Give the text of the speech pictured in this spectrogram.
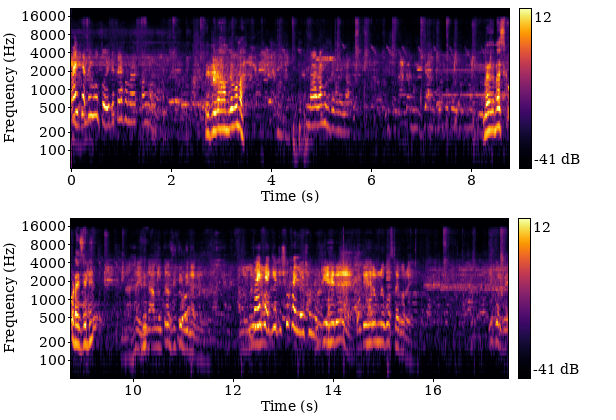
রাইখা দেবো তো এটা তো এখন আর খাব না। এটি রাখান যাব না? না রাখুন যাবে না। না আলু টানছি তিন দিন আগে। আলু রাইখা একটু শুকাইলে শুনুন উঠি হেরে উঠি হেরে মনে বস্তায় করে। কি করবে?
